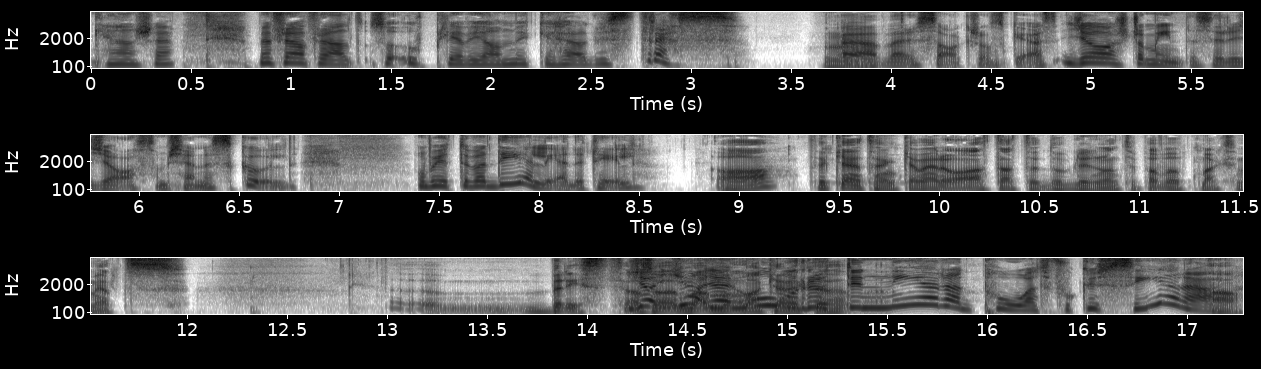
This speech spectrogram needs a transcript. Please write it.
kanske. Men framförallt så upplever jag en mycket högre stress mm. över saker som ska göras. Görs de inte så är det jag som känner skuld. Och vet du vad det leder till? Ja, det kan jag tänka mig då. Att, att då blir det någon typ av uppmärksamhets brist. Alltså, ja, ja, jag är man, man orutinerad inte... på att fokusera ja.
